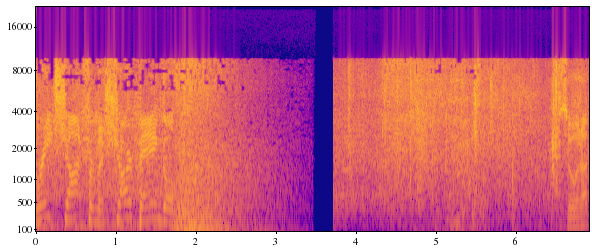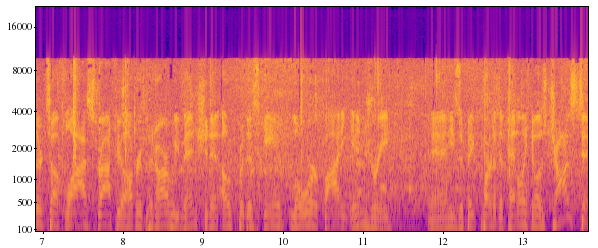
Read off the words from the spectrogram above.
great shot from a sharp angle. So another tough loss. Raphael Harvey-Pinard, we mentioned it, out for this game. Lower body injury. And he's a big part of the penalty Goes Johnston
